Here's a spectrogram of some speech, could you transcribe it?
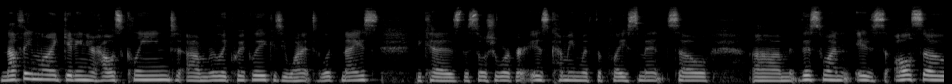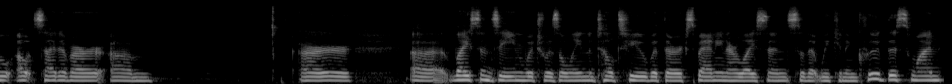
Nothing like getting your house cleaned um, really quickly because you want it to look nice because the social worker is coming with the placement. So um, this one is also outside of our um, our uh, licensing, which was only until two, but they're expanding our license so that we can include this one.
